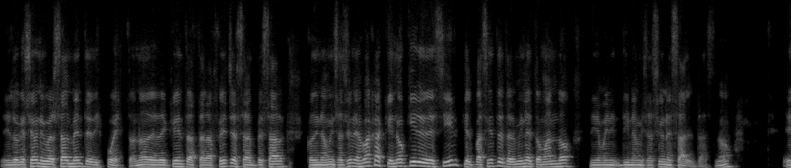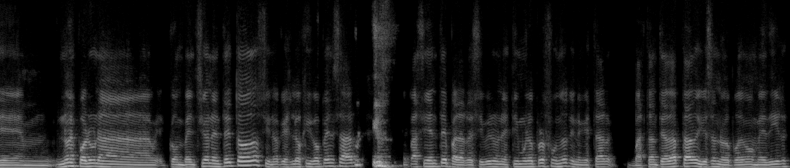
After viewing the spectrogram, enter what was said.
lo que sea universalmente dispuesto, ¿no? Desde que entra hasta la fecha es a empezar con dinamizaciones bajas, que no quiere decir que el paciente termine tomando dinamizaciones altas, ¿no? Em, no es por una convención entre todos, sino que es lógico pensar que el paciente para recibir un estímulo profundo tiene que estar bastante adaptado y eso no lo podemos medir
